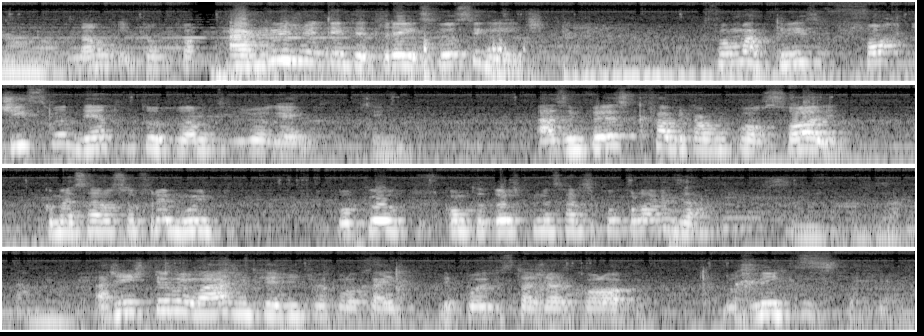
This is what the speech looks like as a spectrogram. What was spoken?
Não, não. Não, então. A crise de 83 foi o seguinte: foi uma crise fortíssima dentro do âmbito do videogame. Sim. As empresas que fabricavam console começaram a sofrer muito, porque os computadores começaram a se popularizar. Sim. A gente tem uma imagem que a gente vai colocar aí, depois o estagiário coloca nos links,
